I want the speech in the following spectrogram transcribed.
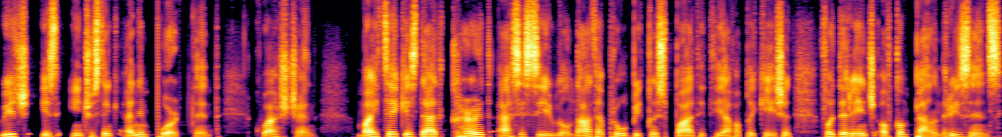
which is interesting and important question. My take is that current SEC will not approve Bitcoin spot ETF application for the range of compelling reasons,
